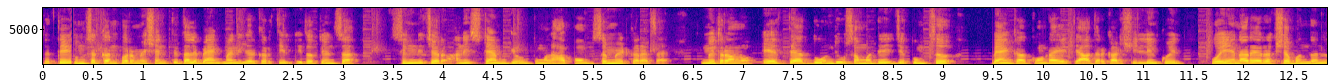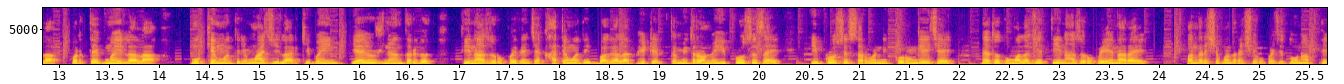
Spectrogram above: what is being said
तर ते तुमचं कन्फर्मेशन ते त्याला बँक मॅनेजर करतील. इथं त्यांचा सिग्नेचर आणि स्टॅम्प घेऊन तुम्हाला हा फॉर्म सबमिट करायचा आहे. मित्रांनो येत्या दोन दिवसामध्ये जे तुमचं बँक अकाउंट आहे ते आधार कार्डशी लिंक होईल. व येणाऱ्या रक्षाबंधनला प्रत्येक महिलाला मुख्यमंत्री माझी लाडकी बहीण या योजनेअंतर्गत तीन हजार रुपये त्यांच्या खात्यामध्ये बघायला भेटेल. तर मित्रांनो ही प्रोसेस आहे. ही प्रोसेस सर्वांनी करून घ्यायची आहे. नाहीतर तुम्हाला जे तीन हजार रुपये येणार आहे पंधराशे पंधराशे रुपयाचे दोन हप्ते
